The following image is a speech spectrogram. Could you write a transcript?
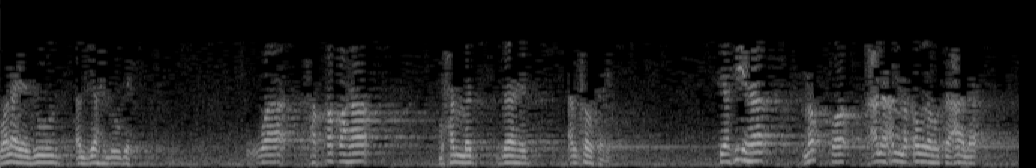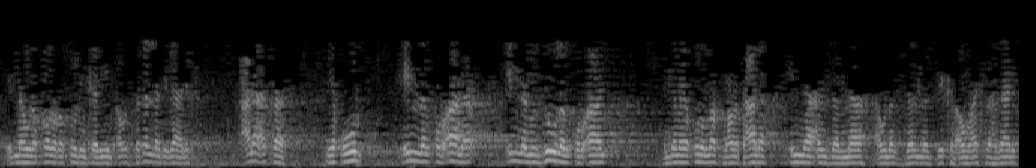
ولا يجوز الجهل به. وحققها محمد زاهد الكوثري. فيها نص على أن قوله تعالى إنه لقول رسول كريم أو استدل بذلك على أساس يقول إن القرآن إن نزول القرآن عندما يقول الله سبحانه وتعالى إنا أنزلناه أو نزلنا الذكر أو ما أشبه ذلك.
